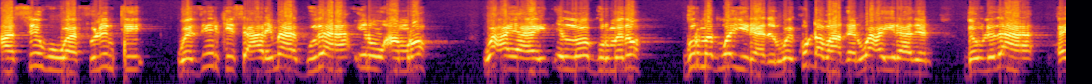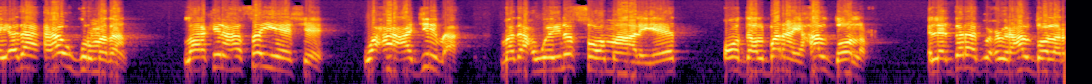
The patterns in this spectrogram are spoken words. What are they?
asigu waa fulintii wasiirkiisa arrimaha gudaha inuu amro. Waxay ahayd in loo gurmado. Gurmad way yidhaahdeen way ku dhawaaqeen. Waxay yidhaahdeen dowladaha hay'adaha ha u gurmadaan. Laakiin hase yeeshee waxaa cajiib ah. Madaxweyne soomaaliyeed oo dalbanaya hal dollar. Ilaan daraad wuxuu yidhi hal dollar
